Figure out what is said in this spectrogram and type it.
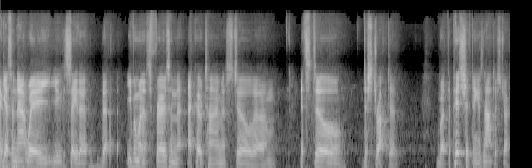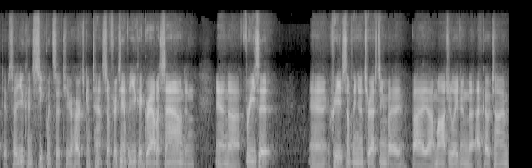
I guess in that way, you could say that, that even when it's frozen, the echo time is still, um, it's still destructive. But the pitch shifting is not destructive, so you can sequence it to your heart's content. So for example, you could grab a sound and, and uh, freeze it and create something interesting by, by uh, modulating the echo time.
